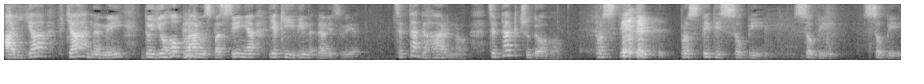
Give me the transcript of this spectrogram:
а я втягнений до Його плану спасіння, який Він реалізує. Це так гарно, це так чудово. Простити, простити собі, собі, собі.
